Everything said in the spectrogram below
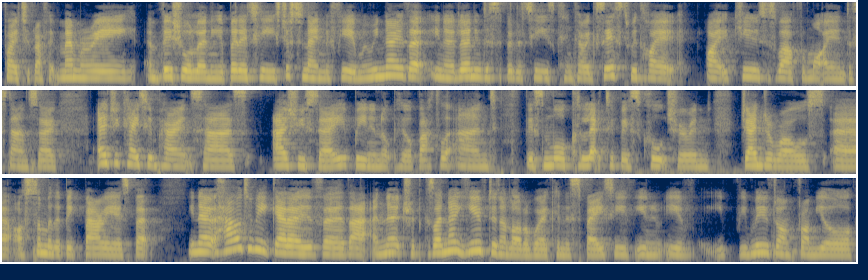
photographic memory and visual learning abilities just to name a few I mean, we know that you know learning disabilities can coexist with high IQs as well from what i understand so educating parents has as you say, been an uphill battle, and this more collectivist culture and gender roles uh, are some of the big barriers. But you know how do we get over that and nurture? Because i know you've done a lot of work in this space. You've you, you've you've moved on from your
